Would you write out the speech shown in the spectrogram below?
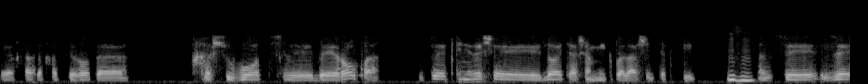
באחת החצרות החשובות אה, באירופה, וכנראה שלא הייתה שם מגבלה של תקציב. מהמם. אז זה, זה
